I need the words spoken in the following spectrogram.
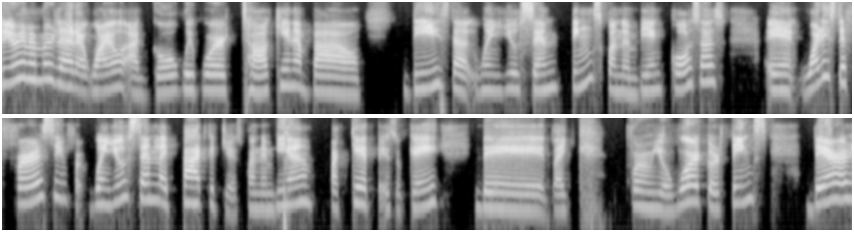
you remember that a while ago we were talking about this, that when you send things, cuando envíen cosas, eh, what is the first, when you send like packages, cuando envían paquetes, okay? De like from your work or things, there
